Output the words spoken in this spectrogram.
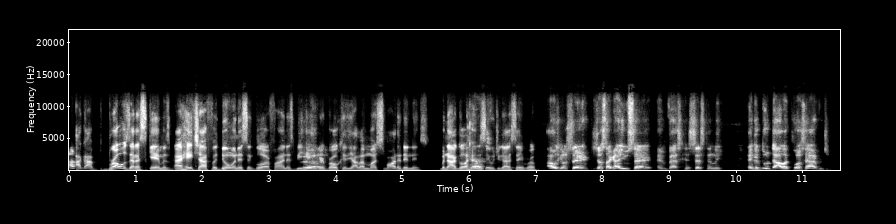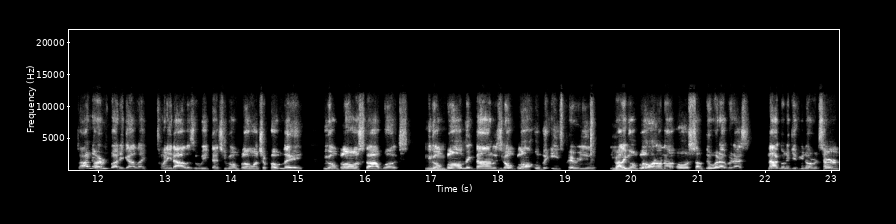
I, I got bros that are scammers. I hate y'all for doing this and glorifying this behavior, Yeah. bro, because y'all are much smarter than this. But now go ahead and say what you gotta say, bro. I was gonna say, just like how you said, invest consistently. They could do dollar cost averaging. So I know everybody got like twenty dollars a week that you're gonna blow on Chipotle. You're gonna blow on Starbucks. You're Mhm. gonna blow on McDonald's. You're gonna blow on Uber Eats. Period. You're probably Mhm. gonna blow it on a- on something, whatever that's not gonna give you no return.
